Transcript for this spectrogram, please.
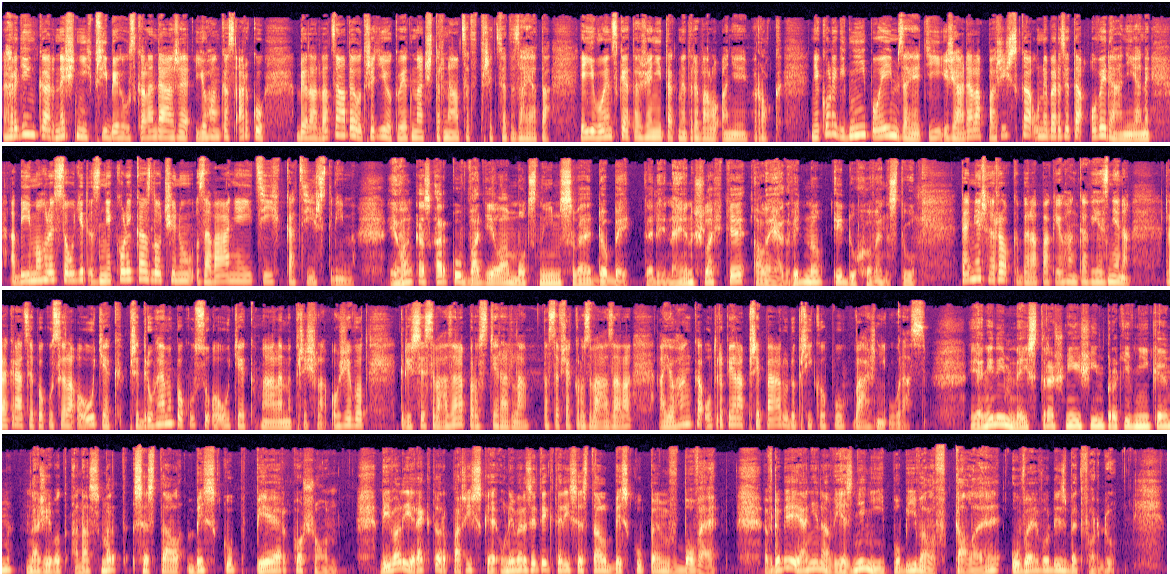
Hrdinka dnešních příběhů z kalendáře Johanka z Arku byla 23. května 1430 zajata. Její vojenské tažení tak netrvalo ani rok. Několik dní po jejím zajetí žádala Pařížská univerzita o vydání Jany, aby ji mohli soudit z několika zločinů zavánějících kacířstvím. Johanka z Arku vadila mocným své doby, tedy nejen šlechtě, ale jak vidno i duchovenstvu. Téměř rok byla pak Johanka vězněna. Dvakrát se pokusila o útěk. Při druhém pokusu o útěk málem přišla o život, když si svázala prostěradla. Ta se však rozvázala a Johanka utrpěla při pádu do příkopu vážný úraz. Janiným nejstrašnějším protivníkem na život a na smrt se stal biskup Pierre Cochon, bývalý rektor Pařížské univerzity, který se stal biskupem v Bové. V době Janina věznění pobýval v Calais u vévody z Bedfordu.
